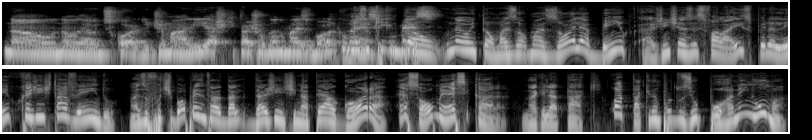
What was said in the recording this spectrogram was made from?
Não, não, Léo, eu discordo. O Di Maria acho que tá jogando mais bola que o mas Messi. o que, o então, Messi- não, então, mas, mas olha bem, a gente às vezes fala isso pelo elenco que a gente tá vendo, mas o futebol apresentado da, da Argentina até agora é só o Messi, cara. naquele ataque. O ataque não produziu porra nenhuma.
